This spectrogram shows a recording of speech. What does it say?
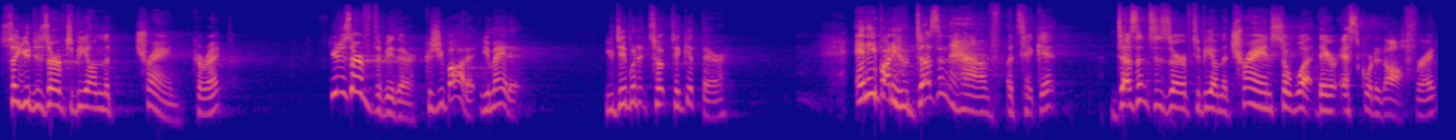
so you deserve to be on the train, correct? You deserve to be there because you bought it, you made it. You did what it took to get there. Anybody who doesn't have a ticket doesn't deserve to be on the train, so what? They are escorted off, right?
